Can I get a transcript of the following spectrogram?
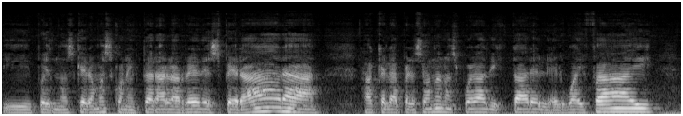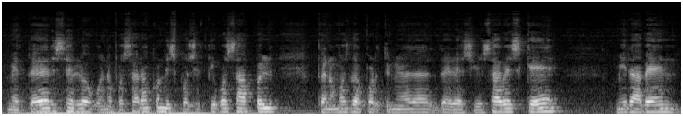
y pues nos queremos conectar a la red, esperar a, que la persona nos pueda dictar el, el Wi-Fi, metérselo? Bueno, pues ahora con dispositivos Apple tenemos la oportunidad de, decir, ¿sabes qué? Mira, ven,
